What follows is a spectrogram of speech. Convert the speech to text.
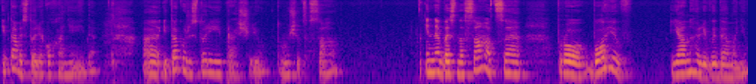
І там історія кохання йде. Е, І також історія її пращурів, тому що це сага. І небесна сага це про богів, янголів і демонів.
